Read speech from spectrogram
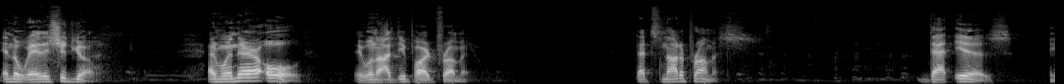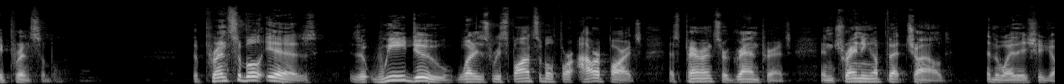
in the way they should go. And when they're old, they will not depart from it. That's not a promise that is a principle. The principle is, is that we do what is responsible for our parts as parents or grandparents in training up that child in the way they should go.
